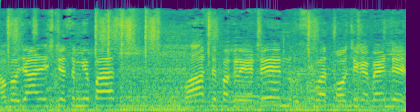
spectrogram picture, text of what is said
हम लोग जा रहे हैं स्टेशन के पास। वहाँ से पकड़ेगा ट्रेन उसके बाद पहुँचेगा बैंडल।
